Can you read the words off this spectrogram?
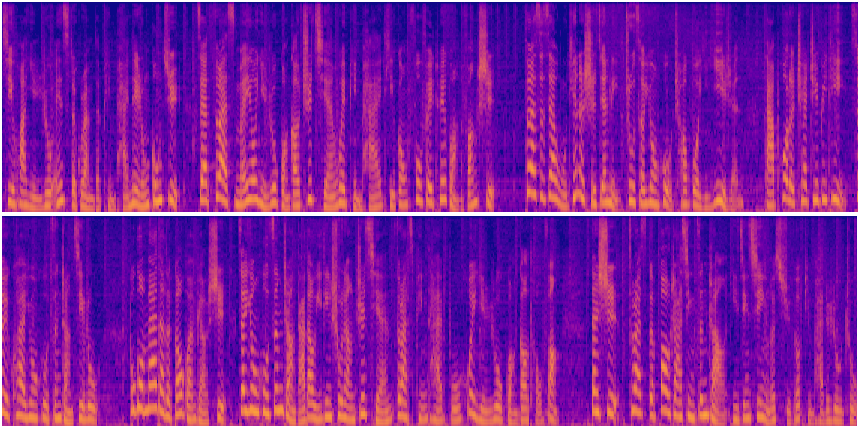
计划引入 Instagram 的品牌内容工具，在 Threads 没有引入广告之前，为品牌提供付费推广的方式。Threads 在五天的时间里注册用户超过一亿人。打破了 ChatGPT 最快用户增长记录。不过，Meta 的高管表示，在用户增长达到一定数量之前，Threads 平台不会引入广告投放。但是，Threads 的爆炸性增长已经吸引了许多品牌的入驻。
